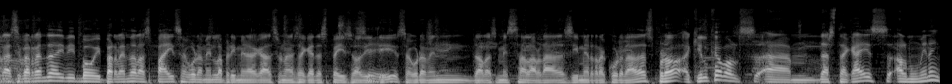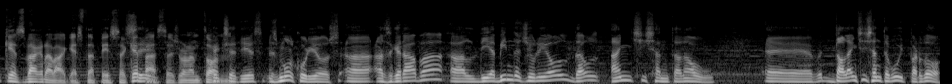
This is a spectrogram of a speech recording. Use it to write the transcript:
Clar, si parlem de David Bowie parlem de l'espai, segurament la primera que ha de sonar és aquest Space Oddity, Sí. segurament de les més celebrades i més recordades, però aquí el que vols um, destacar és el moment en què es va gravar aquesta peça. Què Sí. passa, Joan Anton? Fixa't, és, és molt curiós. Uh, es grava el dia 20 de juliol de l'any 69, eh, de l'any 68, perdó,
